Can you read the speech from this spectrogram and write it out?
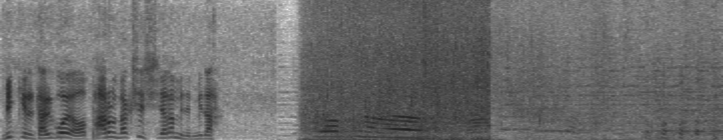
미끼를 달고요. 바로 낚시 시작하면 됩니다.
